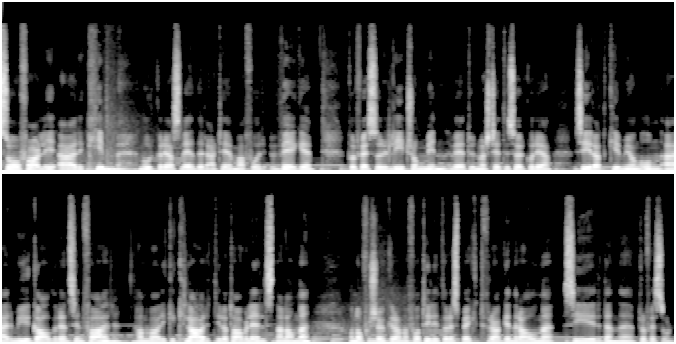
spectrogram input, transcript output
Så farlig er Kim, Nord-Koreas leder, er tema for VG. Professor Lee Chong-min ved et universitet i Sør-Korea sier at Kim Jong-un er mye galere enn sin far. Han var ikke klar til å ta over ledelsen av landet, og nå forsøker han å få tillit og respekt fra generalene, sier denne professoren.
